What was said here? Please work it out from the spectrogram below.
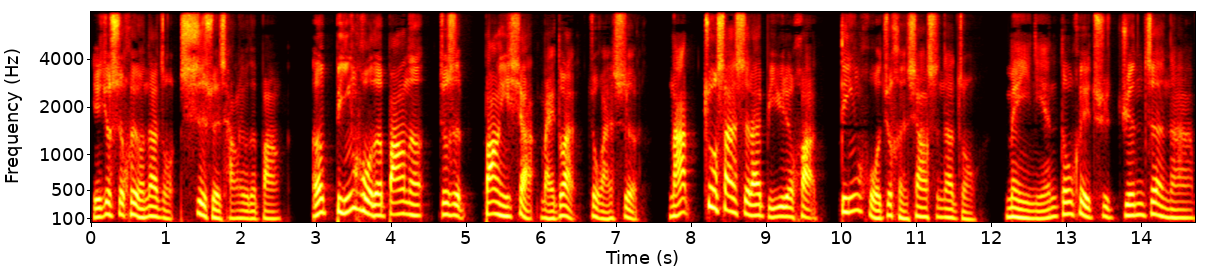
也就是会有那种细水长流的帮；而丙火的帮呢，就是帮一下买断就完事了。拿做善事来比喻的话，丁火就很像是那种每年都会去捐赠啊，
